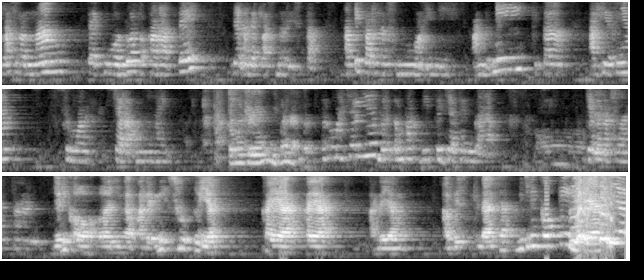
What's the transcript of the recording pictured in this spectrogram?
kelas renang, taekwondo atau karate dan ada kelas barista. Tapi karena semua ini pandemi, kita akhirnya semua secara online. Rumah cerianya di mana? Rumah ceria bertempat di Pejaten Barat, Oh, Jakarta Selatan. Jadi kalau lagi nggak pandemi, seru tuh ya. Kayak kayak ada yang habis dansa bikinin kopi gitu ya. Iya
